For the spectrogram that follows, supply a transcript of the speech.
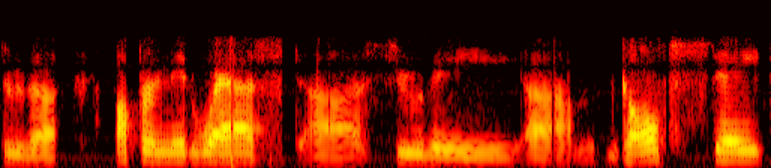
through the upper Midwest, uh, through the um, Gulf states.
